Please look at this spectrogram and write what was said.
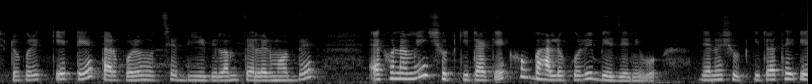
ছোট করে কেটে তারপরে হচ্ছে দিয়ে দিলাম তেলের মধ্যে। এখন আমি শুটকিটাকে খুব ভালো করে বেজে নিব। যেন শুটকিটা থেকে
